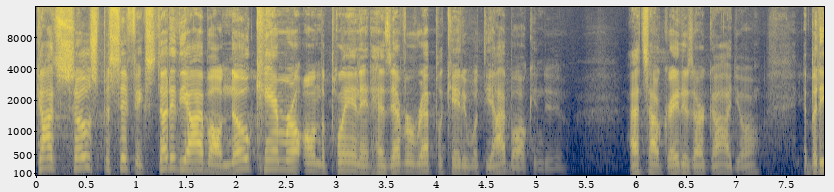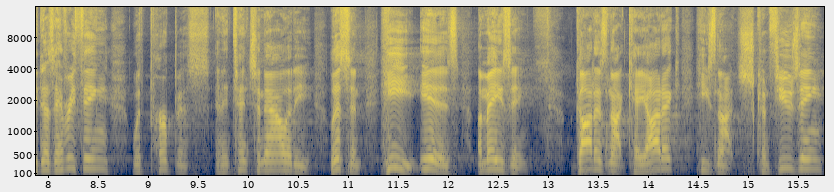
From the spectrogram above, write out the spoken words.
God's so specific. Study the eyeball. No camera on the planet has ever replicated what the eyeball can do. That's how great is our God, y'all. But He does everything with purpose and intentionality. Listen, He is amazing. God is not chaotic. He's not confusing.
